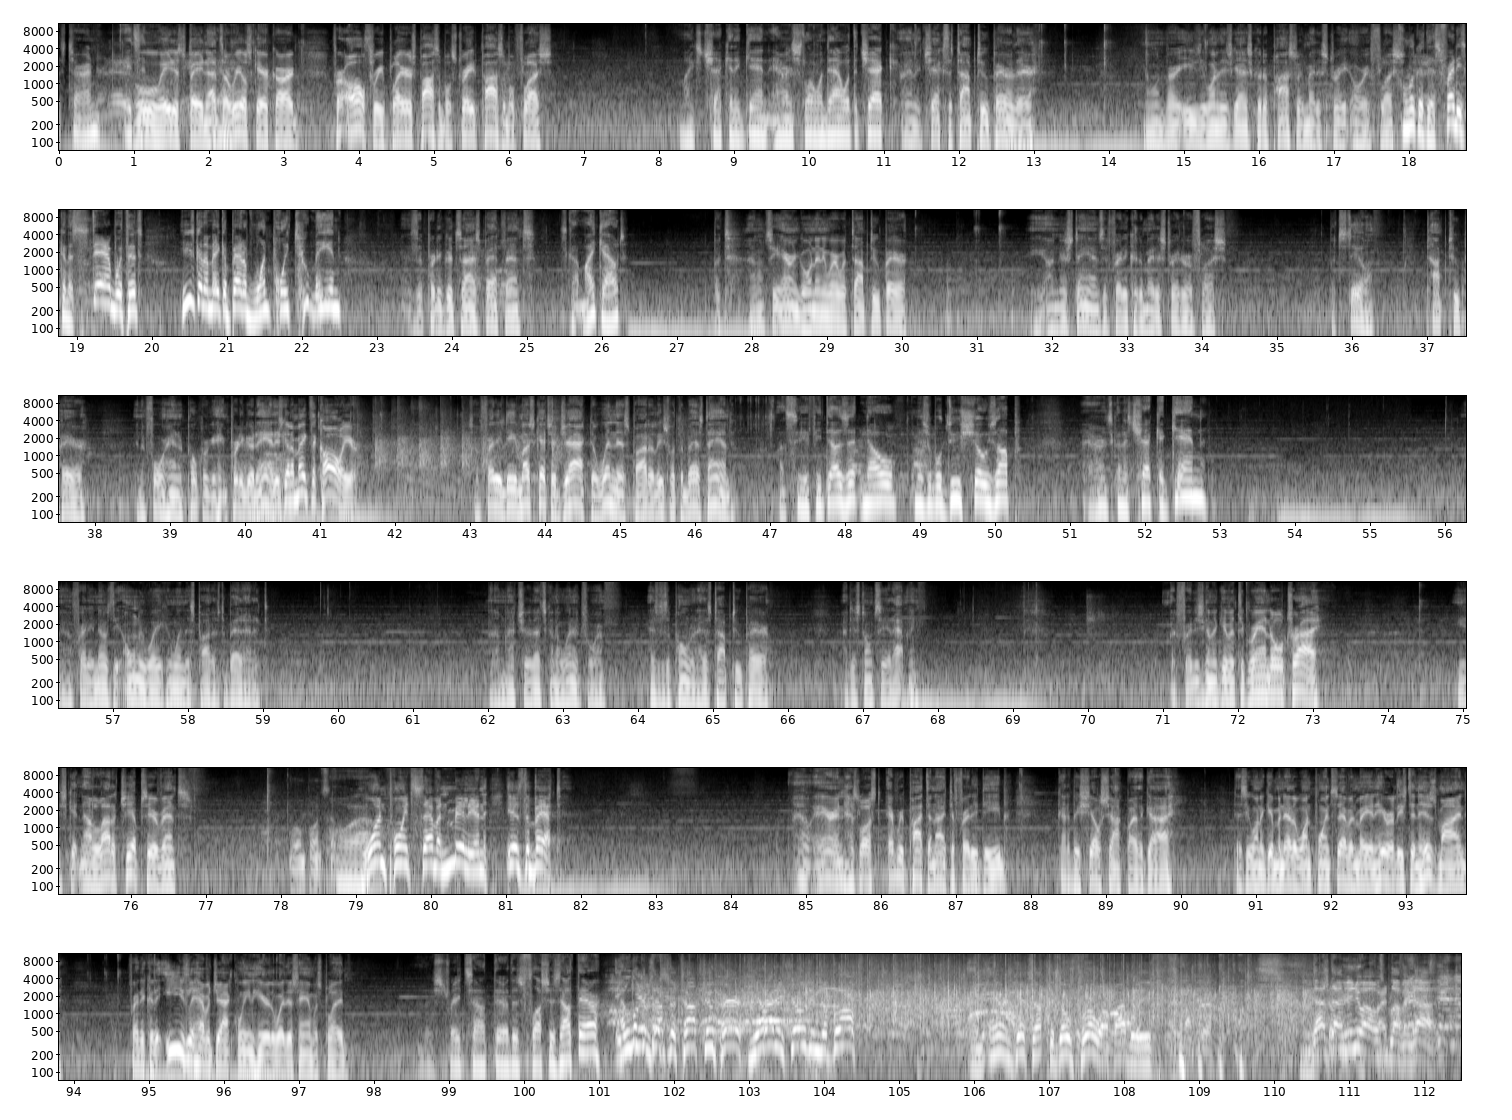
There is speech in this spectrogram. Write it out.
this turn. It's Ooh, eight of spade. That's a real scare card for all three players. Possible straight, possible flush. Mike's checking again. Aaron's slowing down with the check. And he checks the top two pair there. No one very easy. One of these guys could have possibly made a straight or a flush. Oh, look at this. Freddy's going to stab with it. He's going to make a bet of 1.2 million. It's a pretty good sized bet, Vince. He's got Mike out. But I don't see Aaron going anywhere with top two pair. He understands that Freddy could have made a straight or a flush. But still, top two pair in a four-handed poker game, pretty good hand. He's going to make the call here. So Freddy D must catch a jack to win this pot, at least with the best hand. Let's see if he does it. No. Miserable Deuce shows up. Aaron's going to check again. Well, Freddy knows the only way he can win this pot is to bet at it. But I'm not sure that's going to win it for him, as his opponent has top two pair. I just don't see it happening. But Freddy's going to give it the grand old try. He's getting out a lot of chips here, Vince. 1.7. Wow. 1.7 million is the bet. Well, Aaron has lost every pot tonight to Freddy Deeb. Got to be shell shocked by the guy. Does he want to give him another 1.7 million here, at least in his mind? Freddy could easily have a jack queen here the way this hand was played. There's straights out there. There's flushes out there. He and look gives at up the top two pair. Yep. Freddy shows him the bluff. And Aaron gets up to go throw up, I believe. God damn, you knew I was bluffing, huh? You knew I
